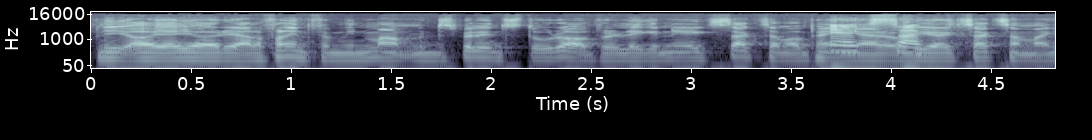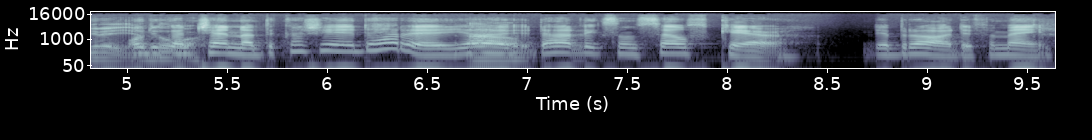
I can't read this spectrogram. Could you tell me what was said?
nu, ja, jag gör det i alla fall inte för min man, men det spelar inte stor roll, för du lägger ner exakt samma pengar och Exakt. du gör exakt samma grej Och du ändå. kan känna att det kanske är, det här är, jag, Ja. det här är liksom self-care. Det är bra, det är för mig.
